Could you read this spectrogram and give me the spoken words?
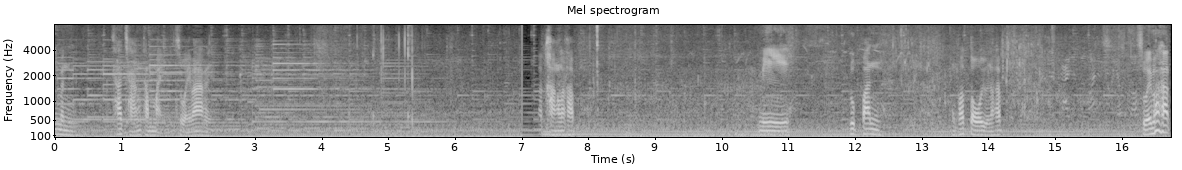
นี่มันท่าช้างทำใหม่สวยมากเลยระฆังแล้วครับ มีรูปปั้นของพ่อโตอยู่นะครับ สวยมาก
